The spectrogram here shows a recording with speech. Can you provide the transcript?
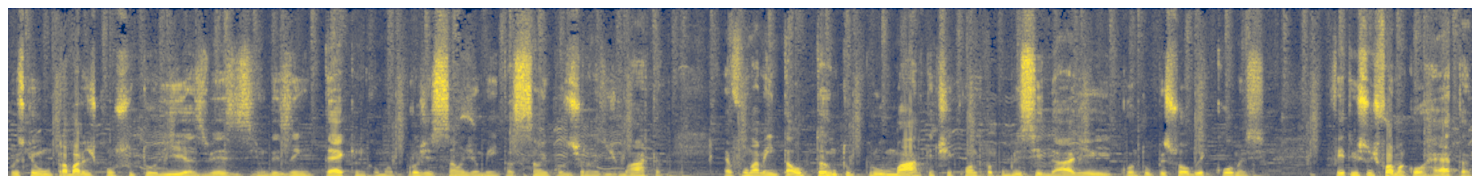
Por isso que um trabalho de consultoria, às vezes, e um desenho técnico, uma projeção de ambientação e posicionamento de marca, é fundamental tanto para o marketing quanto para a publicidade quanto o pessoal do e-commerce. Feito isso de forma correta,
